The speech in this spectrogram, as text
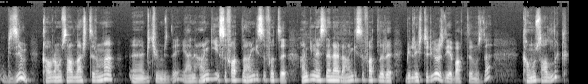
bizim kavramsallaştırma e, biçimimizde yani hangi sıfatla hangi sıfatı hangi nesnelerle hangi sıfatları birleştiriyoruz diye baktığımızda kamusallık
